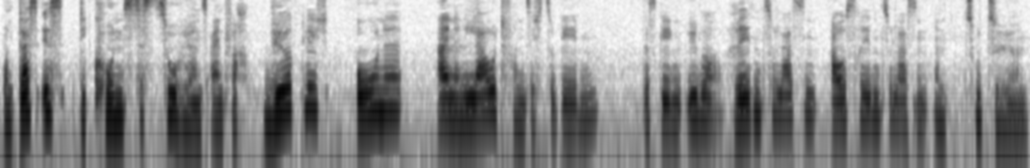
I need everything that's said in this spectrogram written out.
und das ist die Kunst des Zuhörens, einfach wirklich ohne einen Laut von sich zu geben, das Gegenüber reden zu lassen, ausreden zu lassen und zuzuhören.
